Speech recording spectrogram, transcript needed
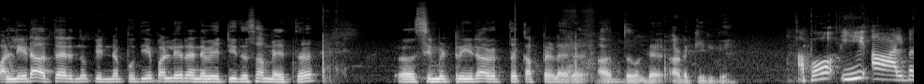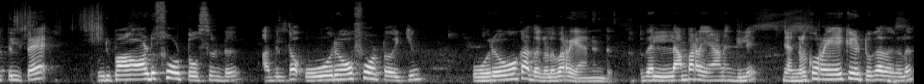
പള്ളിയുടെ അകത്തായിരുന്നു. പിന്നെ പുതിയ പള്ളി റെനോവേറ്റ് ചെയ്ത സമയത്ത് സിമിട്രിയുടെ അകത്ത് കപ്പേളര് അകത്ത് അടക്കിയിരിക്കുക. അപ്പോ ഈ ആൽബത്തിലത്തെ ഒരുപാട് ഫോട്ടോസ് ഉണ്ട്. അതിലത്തെ ഓരോ ഫോട്ടോയ്ക്കും ഓരോ കഥകൾ പറയാനുണ്ട്. അപ്പോൾ ഇതെല്ലാം പറയുകയാണെങ്കിൽ ഞങ്ങൾ കുറേ കേട്ടു കഥകൾ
